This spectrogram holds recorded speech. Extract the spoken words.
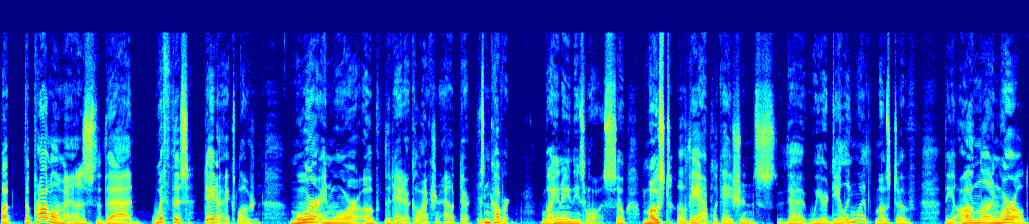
But the problem is that with this data explosion, more and more of the data collection out there isn't covered by any of these laws. So most of the applications that we are dealing with, most of the online world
